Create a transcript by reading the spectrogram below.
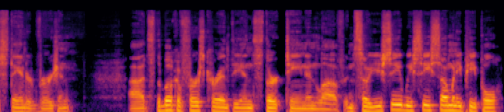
Standard Version. Uh, it's the book of First Corinthians 13 in love. And so you see, we see so many people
